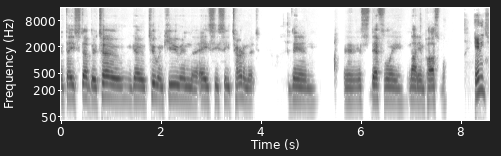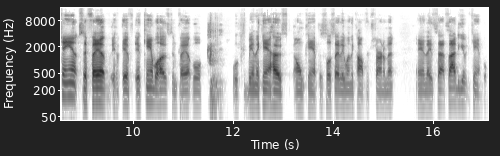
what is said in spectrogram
if they stub their toe and go two and Q in the ACC tournament, then it's definitely not impossible any chance if Fayette, if, if Campbell hosts in Fayetteville, will be and they can't host on campus. Let's say they win the conference tournament and they decide to give it to Campbell.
